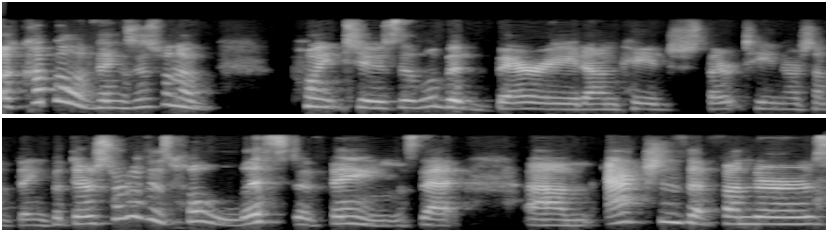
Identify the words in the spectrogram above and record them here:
a, couple of things I just want to point to is a little bit buried on page 13 or something, but there's sort of this whole list of things that um, actions that funders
